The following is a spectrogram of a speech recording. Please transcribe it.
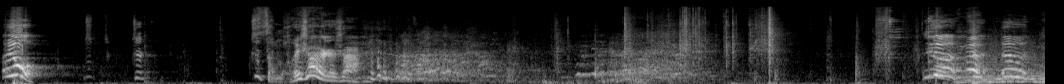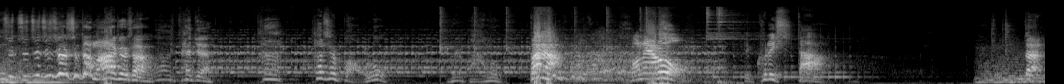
哎呦，这这这怎么回事啊？这是？这这这这这是干嘛？这是？太君，他他是宝路，不是八路。バカこの野郎びっくりした。蛋，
